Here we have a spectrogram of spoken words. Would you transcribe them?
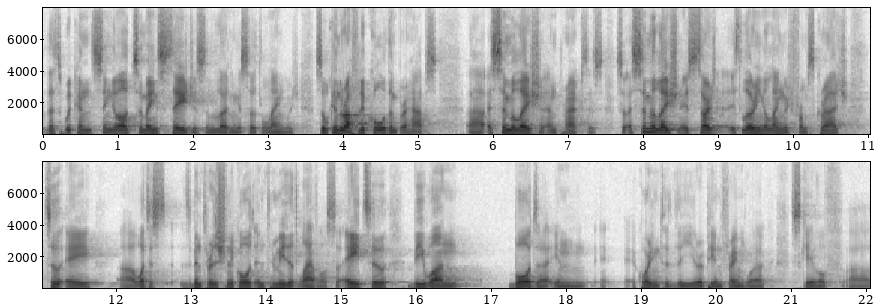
that we can single out two main stages in learning a certain language. So we can roughly call them perhaps uh, assimilation and practice. So assimilation is, start, is learning a language from scratch to a uh, what is, has been traditionally called intermediate level. So A2, B1 border in, according to the European framework scale of uh,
